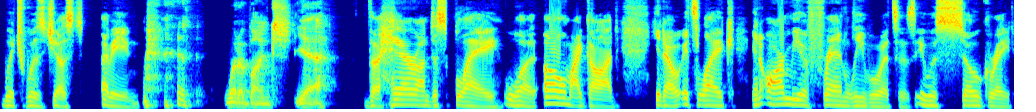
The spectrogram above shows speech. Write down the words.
which was just, I mean, what a bunch. Yeah. the hair on display was, oh my God. You know, it's like an army of Fran Lebowitz's. It was so great.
